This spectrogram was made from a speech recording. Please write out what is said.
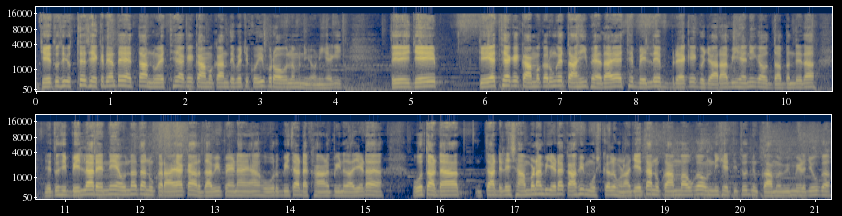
ਜੇ ਤੁਸੀਂ ਉੱਥੇ ਸਿੱਖਦੇ ਆ, ਤੇ ਤੁਹਾਨੂੰ ਇੱਥੇ ਆ ਕੇ ਕੰਮ ਕਰਨ ਦੇ ਵਿੱਚ ਕੋਈ ਪ੍ਰੋਬਲਮ ਨਹੀਂ ਆਉਣੀ ਹੈਗੀ। ਤੇ ਜੇ ਜੇ ਇੱਥੇ ਆ ਕੇ ਕੰਮ ਕਰੋਗੇ ਤਾਂ ਹੀ ਫਾਇਦਾ ਹੈ ਇੱਥੇ ਵਿਹਲੇ ਰਹਿ ਕੇ ਗੁਜ਼ਾਰਾ ਵੀ ਹੈ ਨਹੀਂਗਾ ਉਦਾਂ ਬੰਦੇ ਦਾ। ਜੇ ਤੁਸੀਂ ਵਿਹਲਾ ਰਹਿੰਦੇ ਆ, ਉਹਨਾਂ ਤੁਹਾਨੂੰ ਕਿਰਾਇਆ ਘਰ ਦਾ ਵੀ ਪੈਣਾ ਆ, ਹੋਰ ਵੀ ਤੁਹਾਡਾ ਖਾਣ ਪੀਣ ਦਾ ਜਿਹੜਾ ਆ, ਉਹ ਤੁਹਾਡਾ, ਤੁਹਾਡੇ ਲਈ ਸਾਂਭਣਾ ਵੀ ਜਿਹੜਾ ਕਾਫੀ ਮੁਸ਼ਕਲ ਹੋਣਾ। ਜੇ ਤੁਹਾਨੂੰ ਕੰਮ ਆਊਗਾ, ਉਨੀ ਛੇਤੀ ਤੁਹਾਨੂੰ ਕੰਮ ਵੀ ਮਿਲ ਜਾਊਗਾ।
